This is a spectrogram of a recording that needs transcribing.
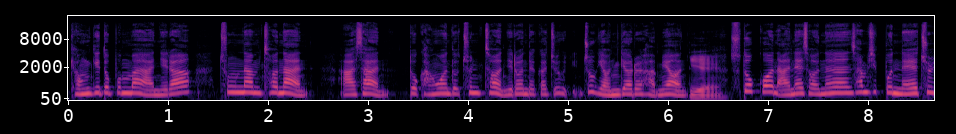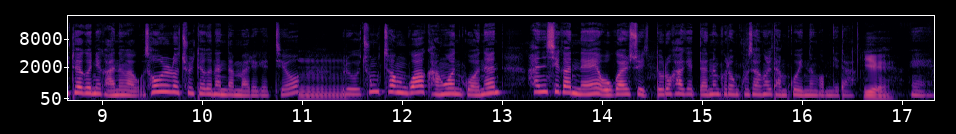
경기도뿐만 아니라 충남, 천안, 아산, 또 강원도, 춘천 이런 데까지 쭉, 쭉 연결을 하면 예. 수도권 안에서는 30분 내에 출퇴근이 가능하고 서울로 출퇴근한단 말이겠지요. 음. 그리고 충청과 강원권은 1시간 내에 오갈 수 있도록 하겠다는 그런 구상을 담고 있는 겁니다. 예. 예.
